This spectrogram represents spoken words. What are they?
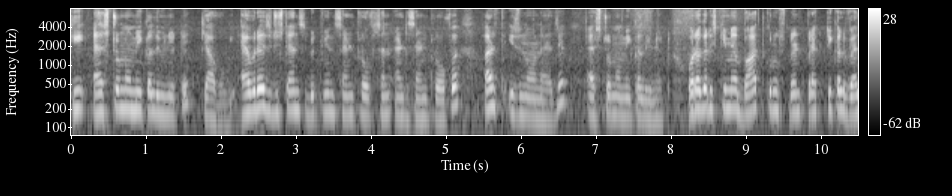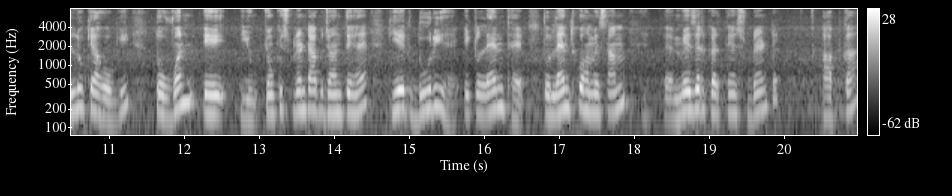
कि एस्ट्रोनॉमिकल यूनिट क्या होगी? Average distance between centre of sun and centre of earth is known as astronomical unit और अगर इसकी मैं बात करूँ स्टूडेंट प्रैक्टिकल वैल्यू क्या होगी? तो वन ए यू क्योंकि स्टूडेंट आप जानते हैं कि एक दूरी है, एक लेंथ है तो लेंथ को हमेशा हम मेज़र करते हैं स्टूडेंट आपका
